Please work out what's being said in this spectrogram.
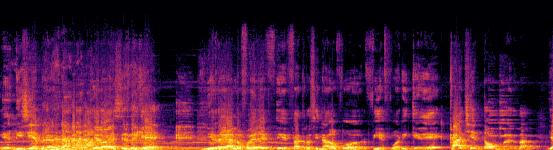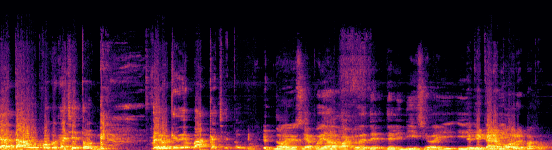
que- en diciembre, ¿verdad? quiero decirte que mi regalo fue de- patrocinado por Fiesport y quedé cachetón, ¿verdad? Ya estaba un poco cachetón, pero quedé más cachetón. No, yo sí he apoyado a Paco desde, desde el inicio y... y Desde y que era también- pobre, Paco.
